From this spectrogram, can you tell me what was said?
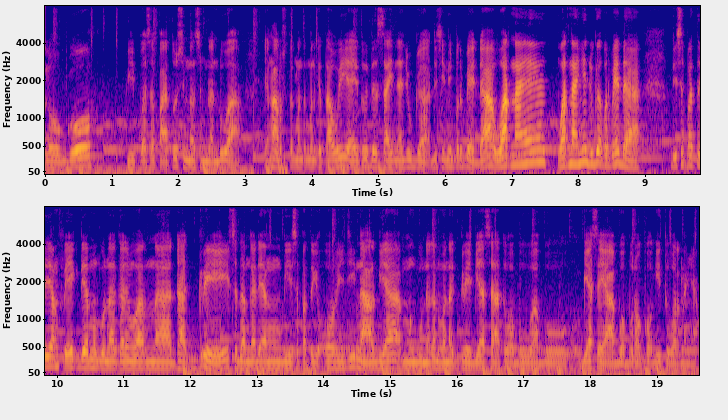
logo tipe sepatu 992 yang harus teman-teman ketahui yaitu desainnya juga. Di sini berbeda warnanya warnanya juga berbeda. Di sepatu yang fake dia menggunakan warna dark grey sedangkan yang di sepatu original dia menggunakan warna grey biasa atau abu-abu biasa ya abu-abu rokok gitu warnanya.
